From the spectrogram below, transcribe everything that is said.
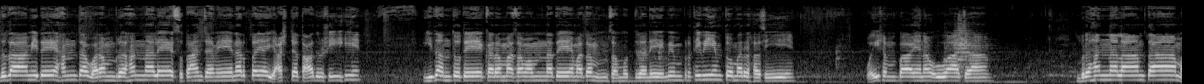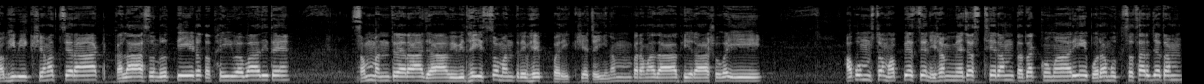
ददामि ते हन्त वरम् बृहन्नले सुताञ्च मे नर्तय याश्च तादृशीः। इदम् तु कर्म समम् न ते मतम् समुद्रनेमिम् पृथिवीम् त्वमर्हसि। वैशम्पायन उवाच। बृहन्नलाम् तामभिवीक्ष्य मत्स्यराट्, कलासु नृत्येषु तथैव वादिते सम्मन्त्र्य राजा विविधैः स्वमन्त्रिभिः परीक्ष्य चैनम् प्रमदाभिराशु वै। अपुंस्त्वमप्यस्य निशम्य च स्थिरम् ततः कुमारी पुरमुत्ससर्जतम्।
